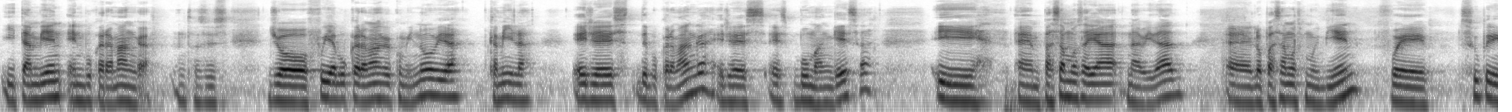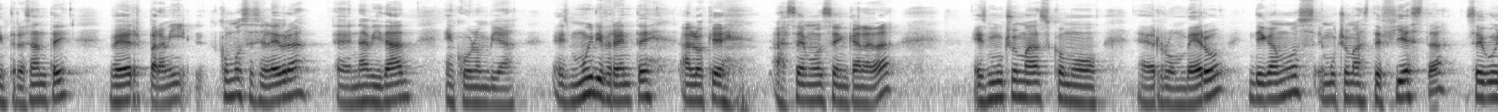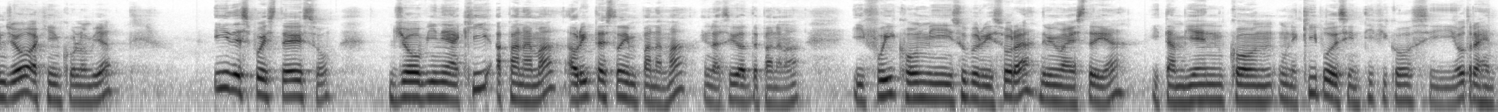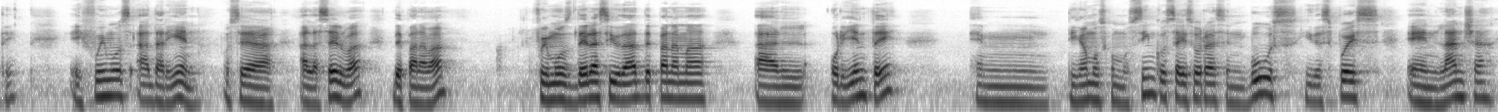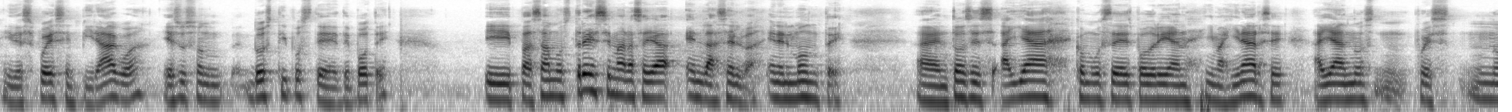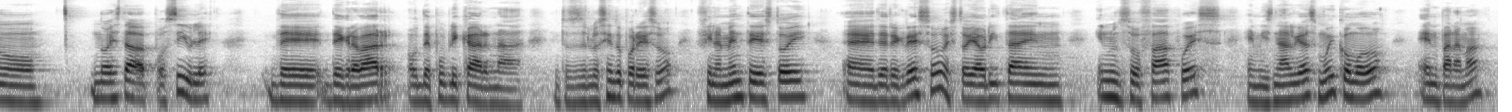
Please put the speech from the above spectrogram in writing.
y también en Bucaramanga. Entonces yo fui a Bucaramanga con mi novia, Camila. Ella es de Bucaramanga, ella es, es bumanguesa. Y em, pasamos allá Navidad, eh, lo pasamos muy bien, fue súper interesante ver para mí cómo se celebra eh, Navidad en Colombia. Es muy diferente a lo que hacemos en Canadá. Es mucho más como eh, rombero, digamos, mucho más de fiesta, según yo, aquí en Colombia. Y después de eso, yo vine aquí a Panamá, ahorita estoy en Panamá, en la ciudad de Panamá, y fui con mi supervisora de mi maestría y también con un equipo de científicos y otra gente. Y fuimos a Darién, o sea, a la selva de Panamá. Fuimos de la ciudad de Panamá al oriente en, digamos, como 5 o 6 horas en bus y después en lancha y después en piragua. esos son dos tipos de, de bote. Y pasamos tres semanas allá en la selva, en el monte. Ah, entonces allá, como ustedes podrían imaginarse, allá no, pues no, no estaba posible de, de, grabar o de publicar nada. Entonces lo siento por eso. Finalmente estoy eh, de regreso. Estoy ahorita en, en un sofá, pues, en mis nalgas, muy cómodo, en Panamá.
